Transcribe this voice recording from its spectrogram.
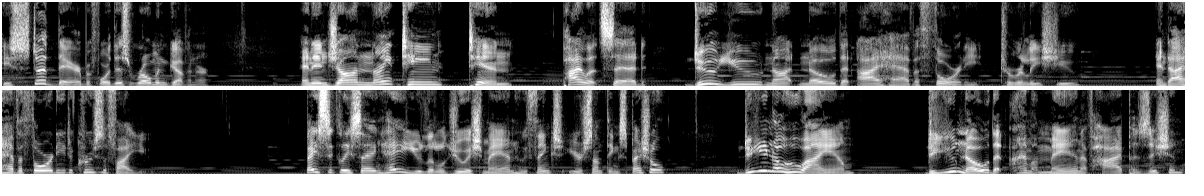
he stood there before this Roman governor, and in John 19:10, Pilate said, "Do you not know that I have authority to release you, and I have authority to crucify you?" Basically saying, "Hey, you little Jewish man who thinks you're something special, do you know who I am? Do you know that I'm a man of high position?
